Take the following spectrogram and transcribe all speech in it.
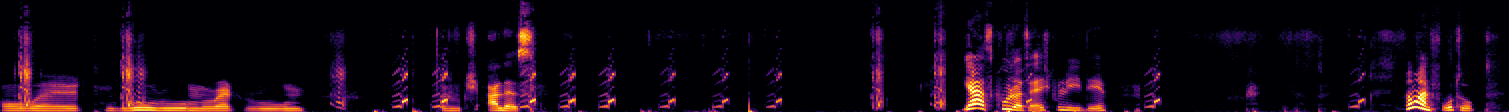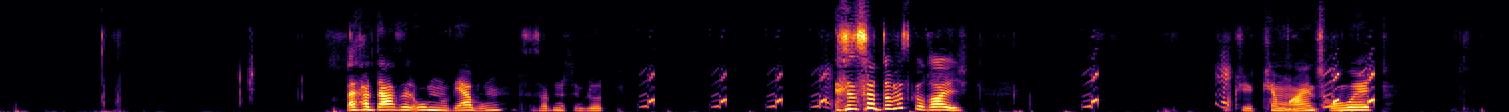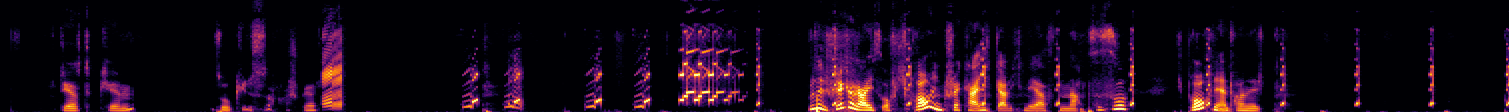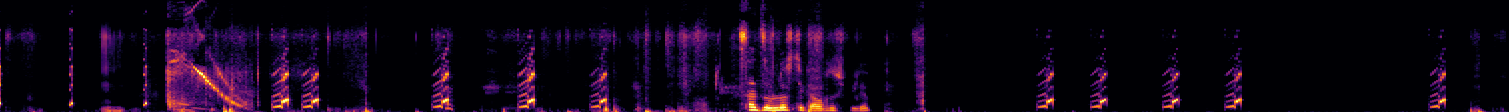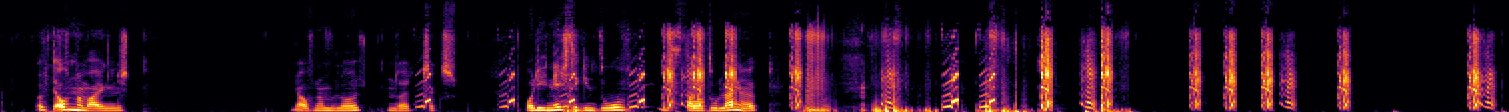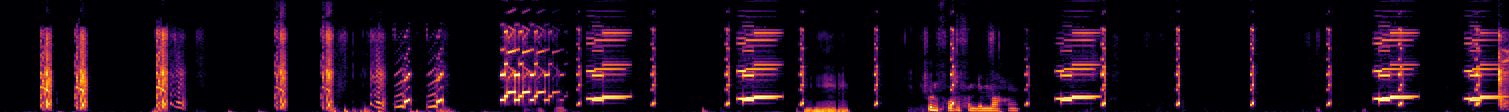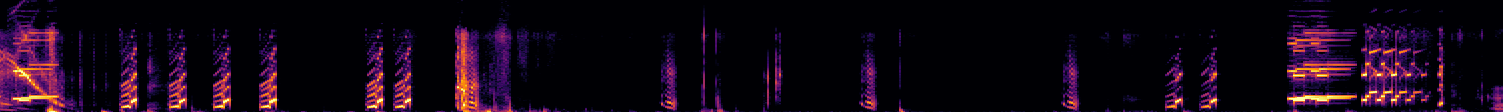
Hallway, Blue Room, Red Room. Also wirklich alles. Ja, ist cool, Leute. Echt coole Idee. Mach mal ein Foto. Das halt da ist oben nur Werbung. Das ist halt ein bisschen blöd. Es ist so ein dummes Geräusch. Okay, Cam 1, Hallway die erste Cam. So, okay, das ist auch versperrt. Ich will den Tracker gar nicht so oft. Ich brauche den Tracker eigentlich gar nicht in der ersten Nacht. Das ist so. Ich brauche den einfach nicht. Ist halt so lustig auch, das Spiel. Läuft die Aufnahme eigentlich? Die Aufnahme läuft seit sechs. Boah, die Nächte gehen so. Das dauert so lange. Ich will ein Foto von dem machen.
